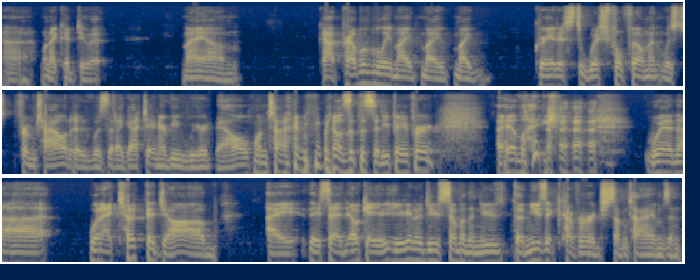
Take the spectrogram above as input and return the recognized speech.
uh, when I could do it. My, um, God, probably my, my, my greatest wish fulfillment was from childhood was that I got to interview Weird Al one time when I was at the city paper. I had like, when, uh, when I took the job, I, they said, okay, you're going to do some of the news, the music coverage sometimes. And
